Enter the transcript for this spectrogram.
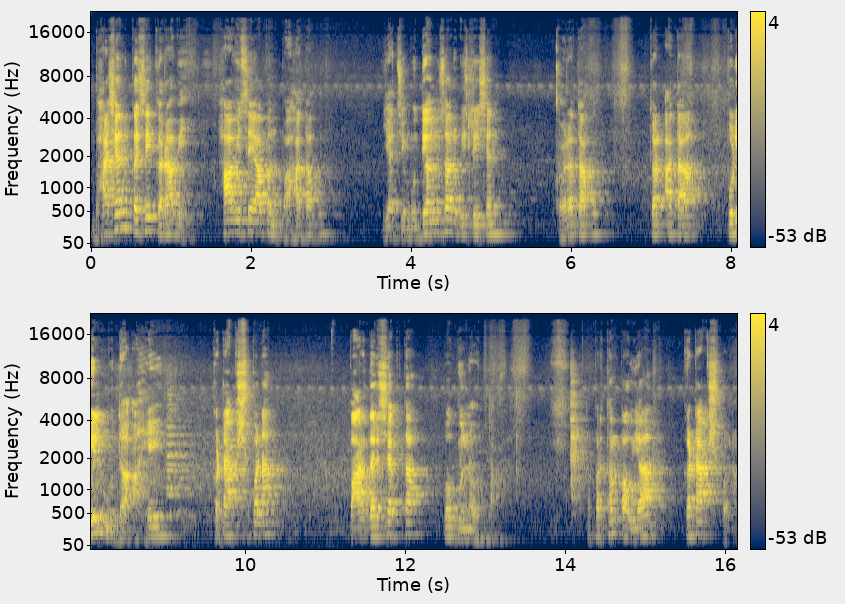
भाषण कसे करावे हा विषय आपण पाहत आहोत. याचे मुद्द्यानुसार विश्लेषण करत आहोत. तर आता पुढील मुद्दा आहे कटाक्षपणा पारदर्शकता व गुणवत्ता. प्रथम पाहूया कटाक्षपणा.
